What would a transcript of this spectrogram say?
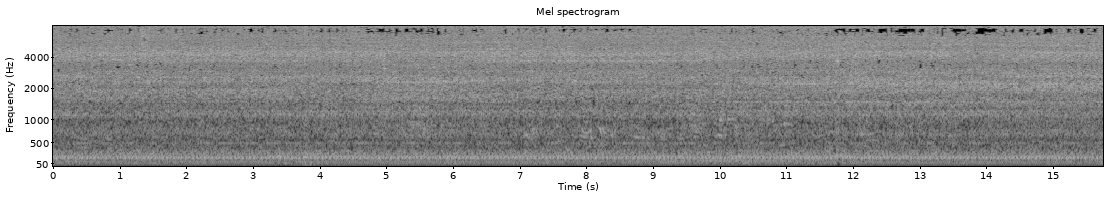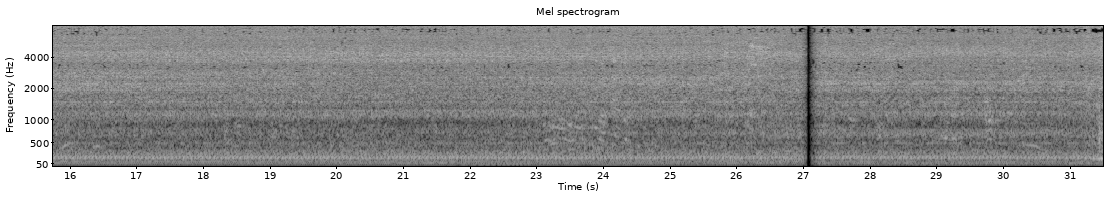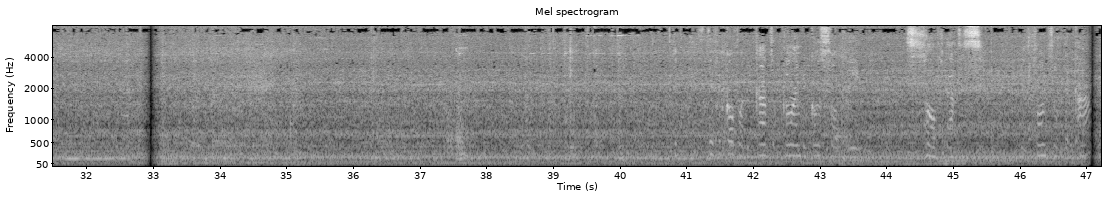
It's difficult for the car to climb because of the stuff that is in front of the car.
